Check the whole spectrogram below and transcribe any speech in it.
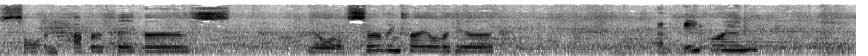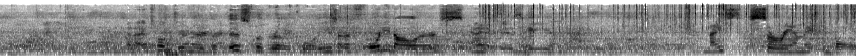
salt and pepper shakers. We got a little serving tray over here, an apron. And I told Junior that this was really cool. These are $40 and it is a nice ceramic bowl.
